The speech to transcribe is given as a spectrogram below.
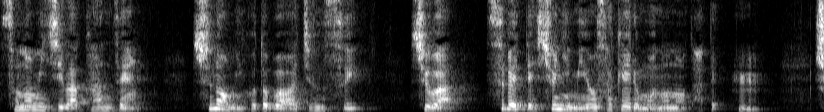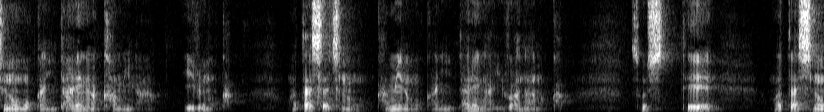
その道は完全。主の御言葉は純粋。主はすべて主に身を避ける者の盾、うん、主の他に誰が神がいるのか。私たちの神の他に誰が岩なのか。そして私の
